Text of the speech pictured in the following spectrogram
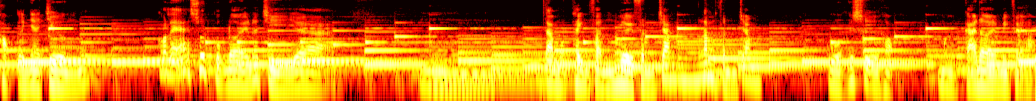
học ở nhà trường có lẽ suốt cuộc đời nó chỉ à, là một thành phần 10%, 5% của cái sự học mà cả đời mình phải học.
